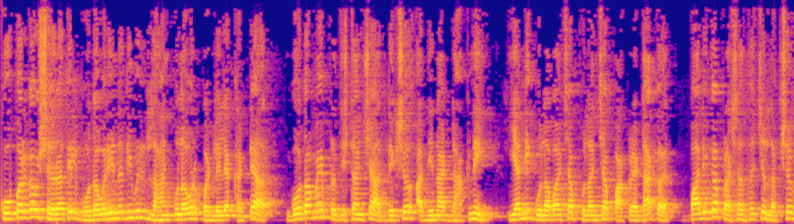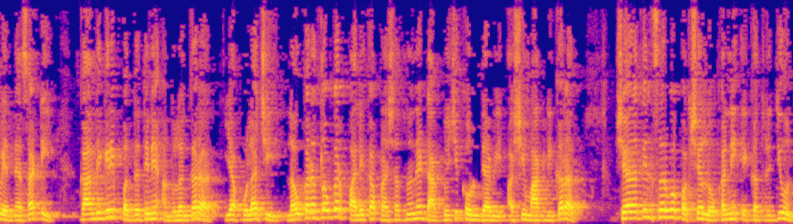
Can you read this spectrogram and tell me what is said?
कोपरगाव शहरातील गोदावरी नदीवरील लहान पुलावर पडलेल्या खड्ड्यात गोदामय प्रतिष्ठानचे अध्यक्ष आदिनाथ ढाकणे यांनी गुलाबाच्या फुलांच्या पाकळ्या टाकत पालिका प्रशासनाचे लक्ष वेधण्यासाठी गांधीगिरी पद्धतीने आंदोलन करत या पुलाची लवकरात लवकर पालिका प्रशासनाने डागडुजी करून द्यावी अशी मागणी करत शहरातील सर्व पक्षीय लोकांनी एकत्रित येऊन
